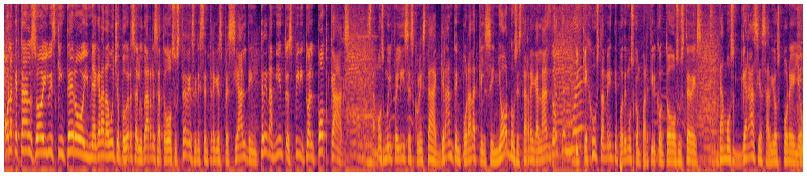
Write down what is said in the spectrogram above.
Hola, ¿qué tal? Soy Luis Quintero y me agrada mucho poder saludarles a todos ustedes en esta entrega especial de Entrenamiento Espiritual Podcast. Estamos muy felices con esta gran temporada que el Señor nos está regalando y que justamente podemos compartir con todos ustedes. Damos gracias a Dios por ello.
